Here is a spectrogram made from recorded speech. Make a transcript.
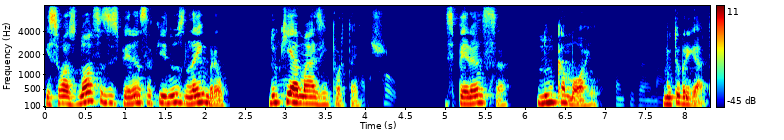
E são as nossas esperanças que nos lembram do que é mais importante. Esperança nunca morre. Muito obrigado.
